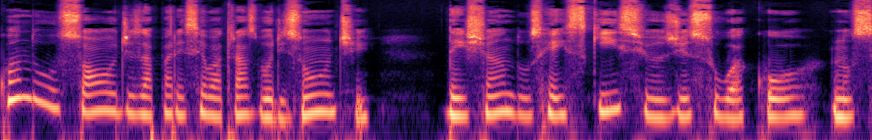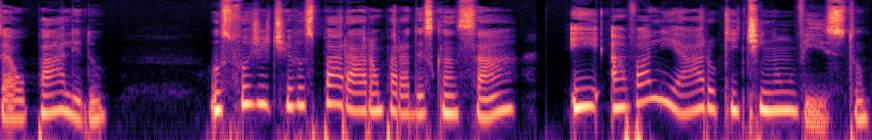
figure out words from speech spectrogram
Quando o sol desapareceu atrás do horizonte, deixando os resquícios de sua cor no céu pálido, os fugitivos pararam para descansar e avaliar o que tinham visto.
